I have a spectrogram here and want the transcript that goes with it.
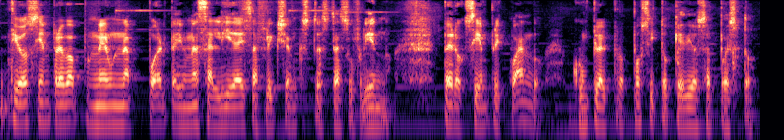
Dios siempre va a poner una puerta y una salida a esa aflicción que usted está sufriendo, pero siempre y cuando cumpla el propósito que Dios ha puesto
